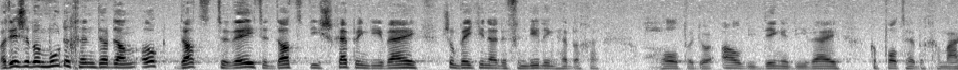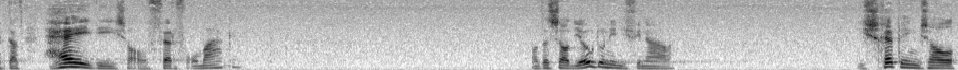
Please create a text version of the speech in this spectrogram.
Wat is er bemoedigender dan ook dat te weten, dat die schepping die wij zo'n beetje naar de vernieling hebben geholpen door al die dingen die wij kapot hebben gemaakt, dat hij die zal vervolmaken? Want dat zal hij ook doen in die finale. Die schepping zal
